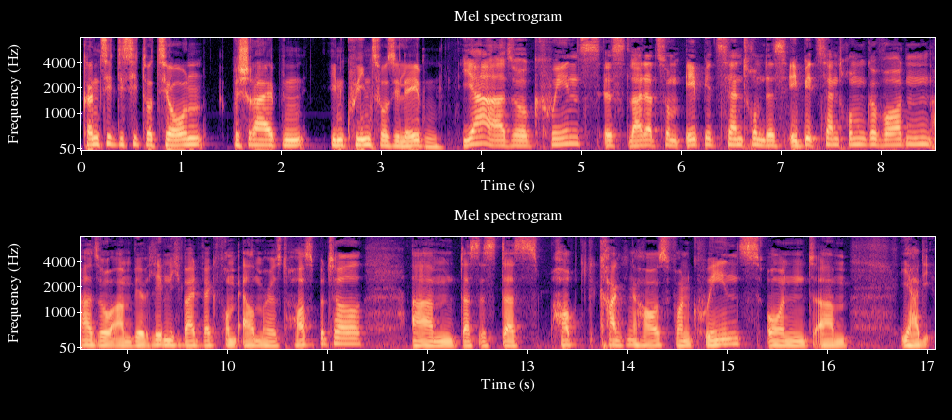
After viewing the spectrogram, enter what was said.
Können Sie die Situation beschreiben in Queens, wo Sie leben? Ja, also Queens ist leider zum Epizentrum des Epizentrum geworden. Also ähm, wir leben nicht weit weg vom Elmhurst Hospital. Ähm, das ist das Hauptkrankenhaus von Queens und ähm, ja, die,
